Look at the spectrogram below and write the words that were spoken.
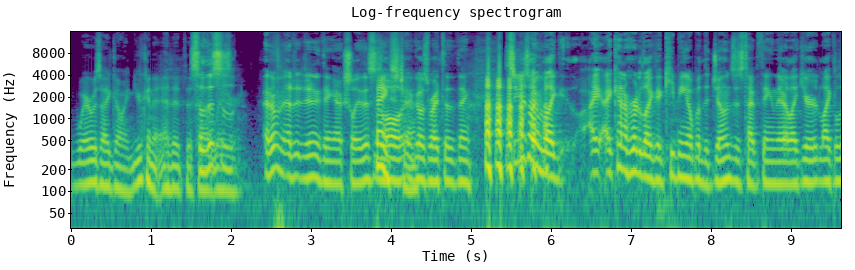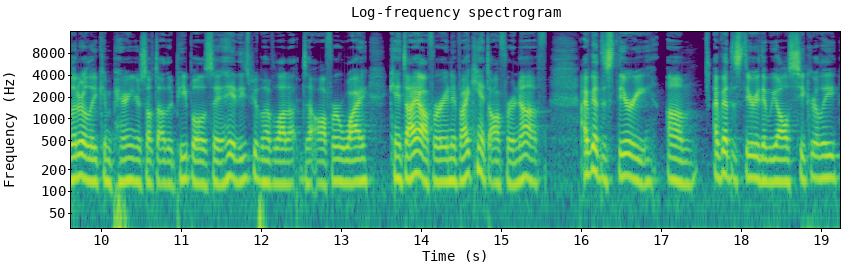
where was I going? You're gonna edit this. So this later. is I don't edit anything actually. This is all John. it goes right to the thing. so you're talking like I, I kind of heard like the keeping up with the Joneses type thing there. Like you're like literally comparing yourself to other people and say, hey, these people have a lot to offer. Why can't I offer? And if I can't offer enough, I've got this theory. Um, I've got this theory that we all secretly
